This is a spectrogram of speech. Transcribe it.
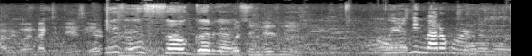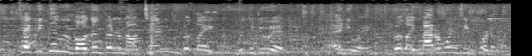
Are we going back to Disney? These is so good, guys. What's in Disney? We just need Matterhorn. Technically, we've all done Thunder Mountain, but like we could do it anyway. But like Matterhorn's the important one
